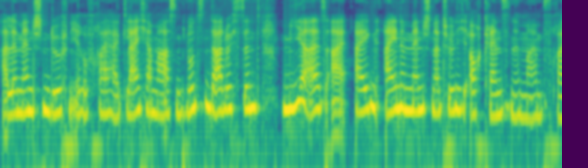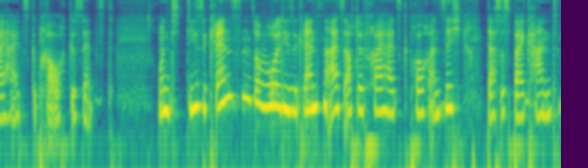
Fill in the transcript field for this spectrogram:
alle Menschen dürfen ihre Freiheit gleichermaßen benutzen. Dadurch sind mir als einem Mensch natürlich auch Grenzen in meinem Freiheitsgebrauch gesetzt. Und diese Grenzen, sowohl diese Grenzen als auch der Freiheitsgebrauch an sich, das ist bei Kant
